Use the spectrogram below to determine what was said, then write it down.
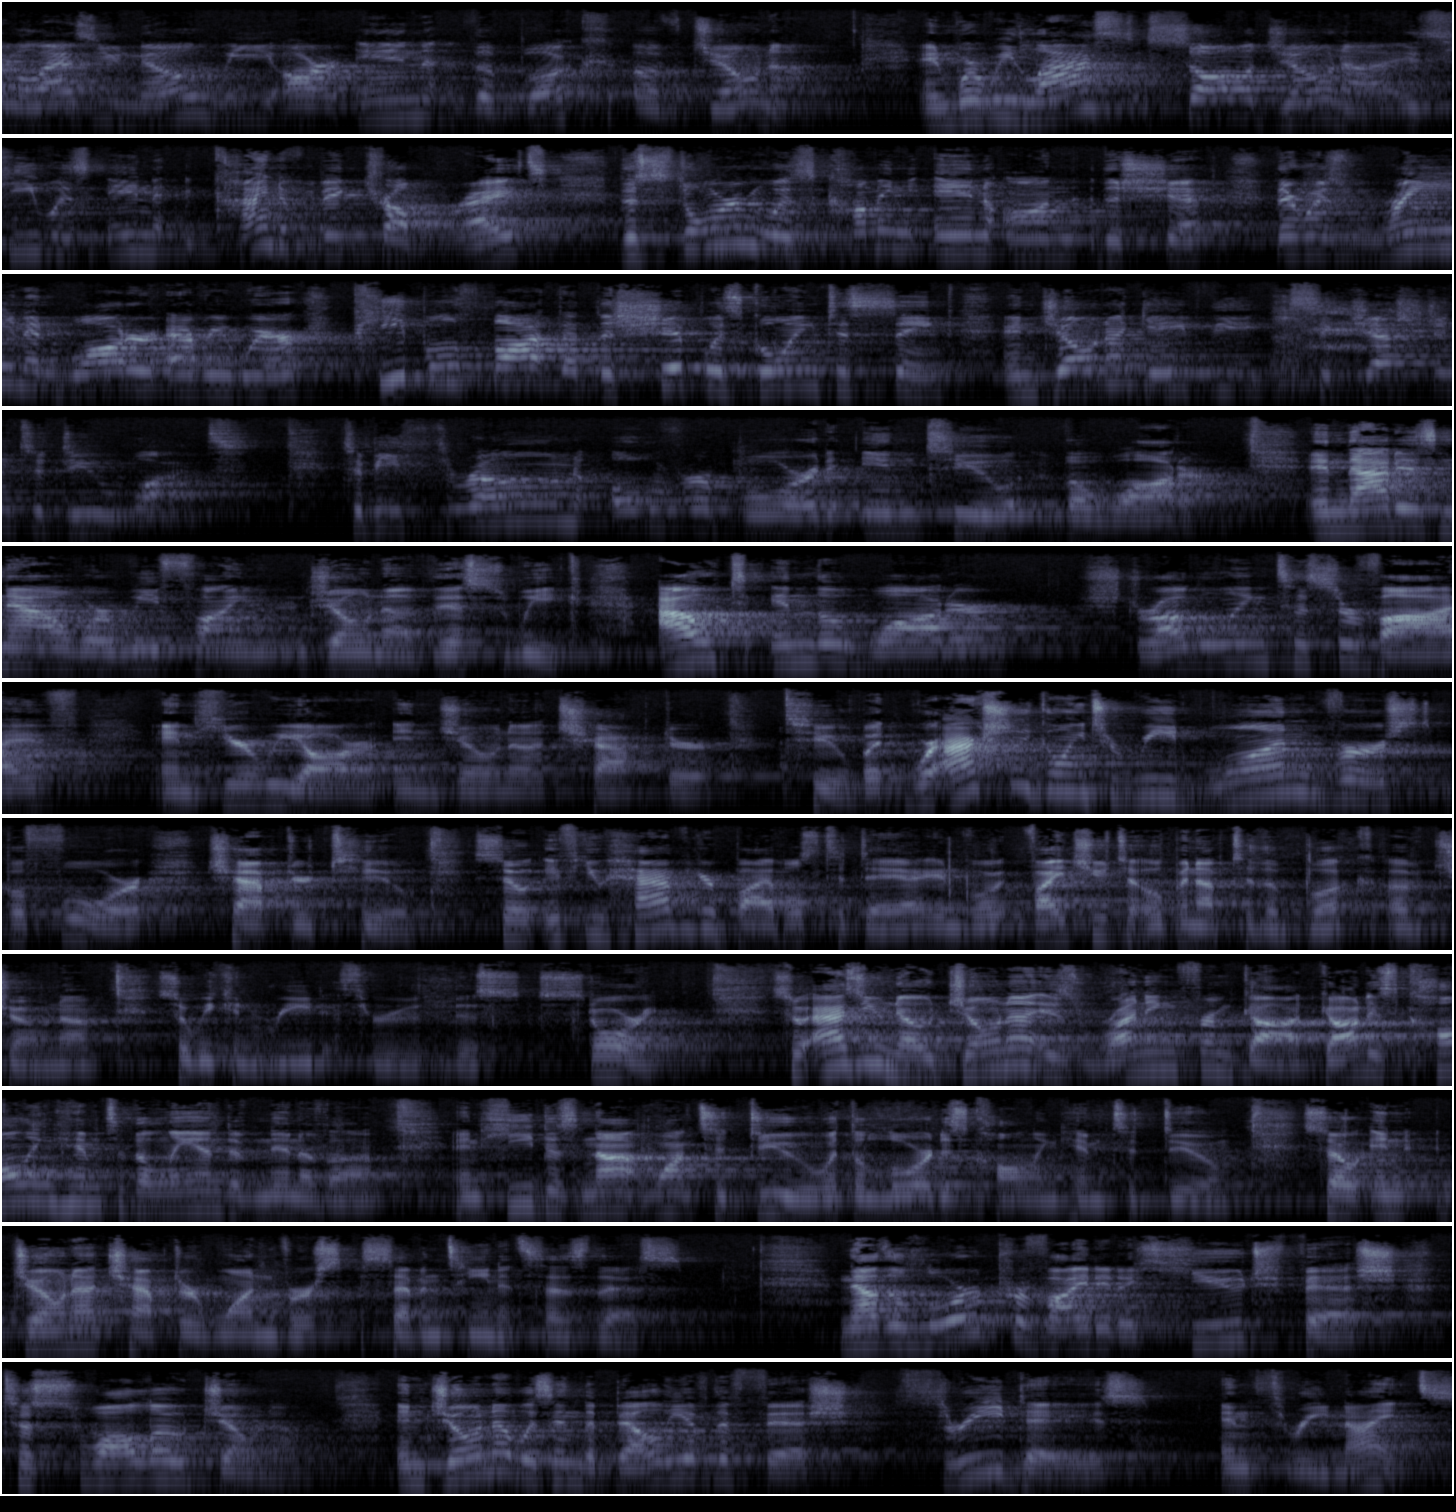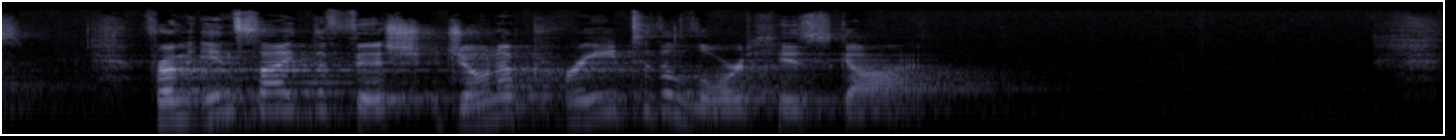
right, well, as you know, we are in the book of Jonah. And where we last saw Jonah is he was in kind of big trouble, right? The storm was coming in on the ship. There was rain and water everywhere. People thought that the ship was going to sink, and Jonah gave the suggestion to do what? To be thrown overboard into the water. And that is now where we find Jonah this week. Out in the water, struggling to survive. And here we are in Jonah chapter 2. But we're actually going to read one verse before chapter 2. So if you have your Bibles today, I invite you to open up to the book of Jonah so we can read through this story. So, as you know, Jonah is running from God. God is calling him to the land of Nineveh, and he does not want to do what the Lord is calling him to do. So, in Jonah chapter 1, verse 17, it says this. Now the Lord provided a huge fish to swallow Jonah. And Jonah was in the belly of the fish three days and three nights. From inside the fish, Jonah prayed to the Lord his God.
